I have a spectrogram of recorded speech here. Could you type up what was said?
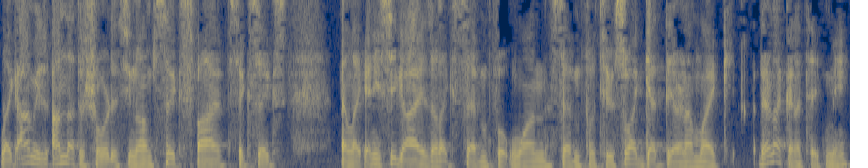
Like I'm I'm not the shortest, you know. I'm six five, six six, and like and you see guys are like seven foot one, seven foot two. So I get there and I'm like, they're not gonna take me.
